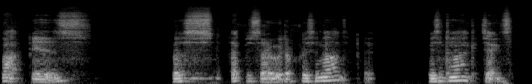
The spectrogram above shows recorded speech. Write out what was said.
that is first episode of Prison Architect. Prison Architect.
